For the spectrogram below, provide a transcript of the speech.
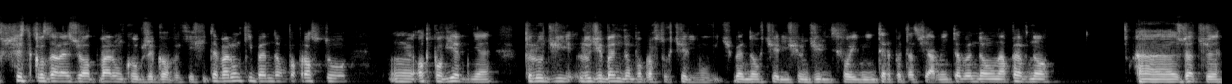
Wszystko zależy od warunków brzegowych. Jeśli te warunki będą po prostu odpowiednie, to ludzi, ludzie będą po prostu chcieli mówić, będą chcieli się dzielić swoimi interpretacjami. To będą na pewno rzeczy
